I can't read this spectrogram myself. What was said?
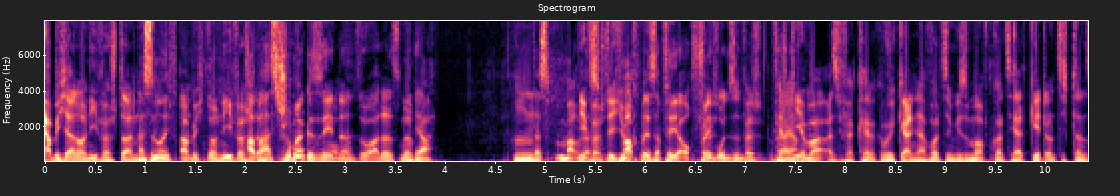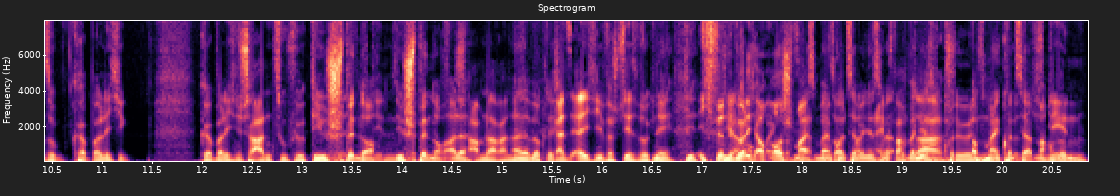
Habe ich ja noch nie verstanden. Hast du noch nicht? Habe ich noch nie verstanden. Aber hast du schon mal gesehen, ne? So alles, ne? Ja, Hm. das, macht Nee, das verstehe ich macht, auch. ist ja auch völlig Unsinn. ver- ja, Verstehe ja. immer, also ich kann ich gar nicht nachvollziehen, wie so man auf ein Konzert geht und sich dann so körperliche, körperlichen Schaden zufügt. Die spinnen doch, die spinnen doch alle. Scham daran. Also wirklich. Ganz ehrlich, ich verstehe es wirklich. Nee, die, Ich finde die würde ich auch rausschmeißen beim Konzert, wenn es wenn da schön auf mein Konzert machen stehen. Ein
